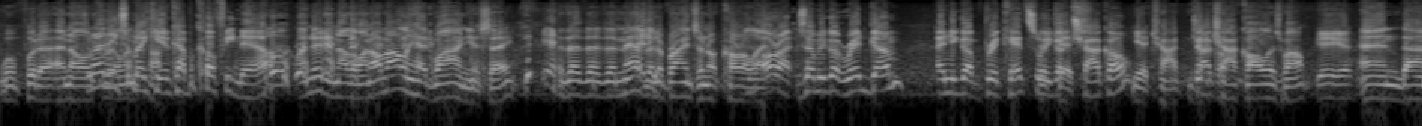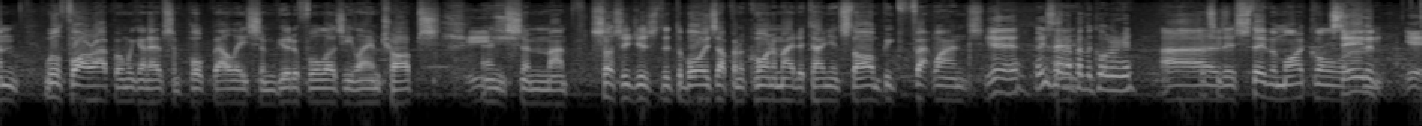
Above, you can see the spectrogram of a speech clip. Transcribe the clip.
we'll put a, an old. Do I need to make top. you a cup of coffee now? Oh, I need another one. I've only had one, you see. The, the, the mouth and the brains are not correlated. All right, so we've got red gum, and you got briquettes, or you got charcoal? Yeah, char- bit Charcoal. charcoal as well. Yeah, yeah. And um, we'll fire up, and we're going to have some pork belly, some beautiful Aussie lamb chops, and some um, sausages that the boys up in the corner made Italian style, big fat ones. Yeah. Who's that up in the corner again? Uh, there's Stephen Michael. um, Stephen. yeah.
